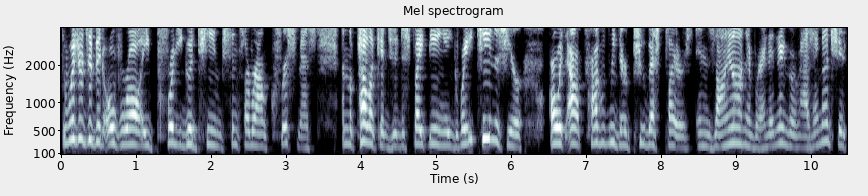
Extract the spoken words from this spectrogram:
The Wizards have been overall a pretty good team since around Christmas, and the Pelicans, who despite being a great team this year, are without probably their two best players in Zion and Brandon Ingram, as I mentioned,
